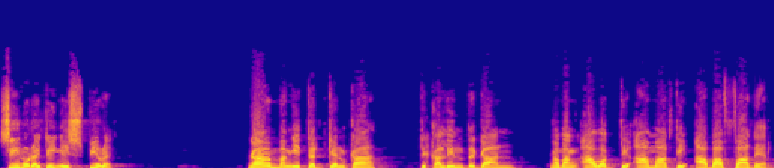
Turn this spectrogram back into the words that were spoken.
sino na ito yung Spirit? Nga mangited ken ka ti kalindagan nga mangawag ti Ama ti Abba Father.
